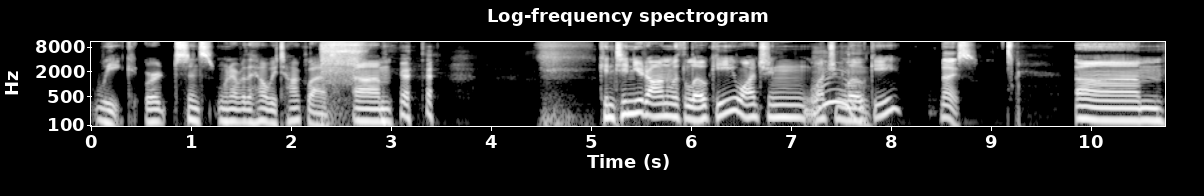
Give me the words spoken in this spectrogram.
week or since whenever the hell we talked last, um, continued on with Loki, watching watching Mm. Loki. Nice. Um,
